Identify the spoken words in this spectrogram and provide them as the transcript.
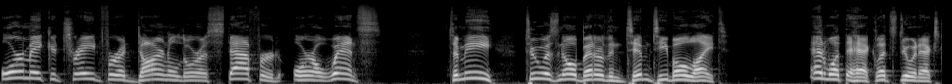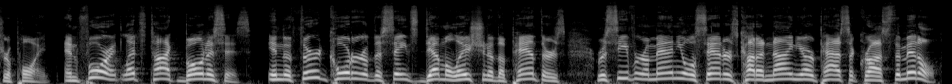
or make a trade for a Darnold or a Stafford or a Wentz. To me, Tua is no better than Tim Tebow Light. And what the heck, let's do an extra point. And for it, let's talk bonuses. In the third quarter of the Saints' demolition of the Panthers, receiver Emmanuel Sanders caught a nine yard pass across the middle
